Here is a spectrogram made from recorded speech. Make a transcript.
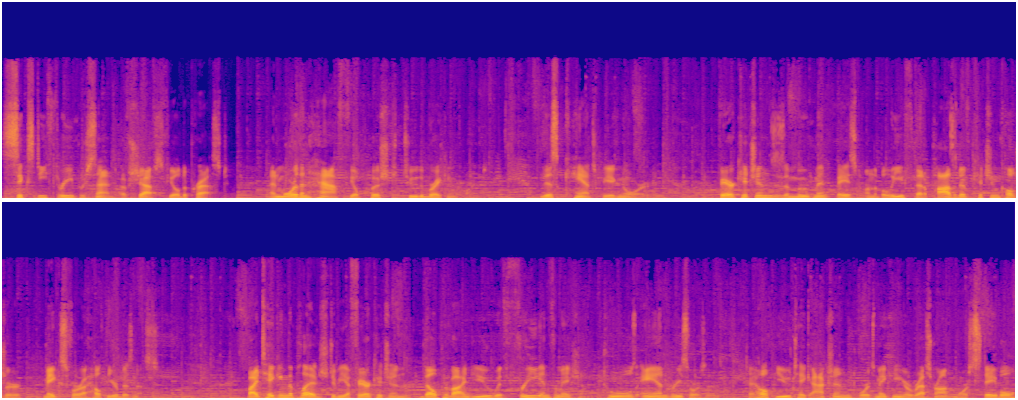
63% of chefs feel depressed, and more than half feel pushed to the breaking point. This can't be ignored. Fair Kitchens is a movement based on the belief that a positive kitchen culture makes for a healthier business. By taking the pledge to be a fair kitchen, they'll provide you with free information, tools, and resources to help you take action towards making your restaurant more stable,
